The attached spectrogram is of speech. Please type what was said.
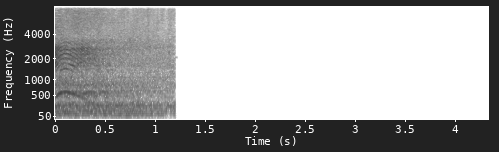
game.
